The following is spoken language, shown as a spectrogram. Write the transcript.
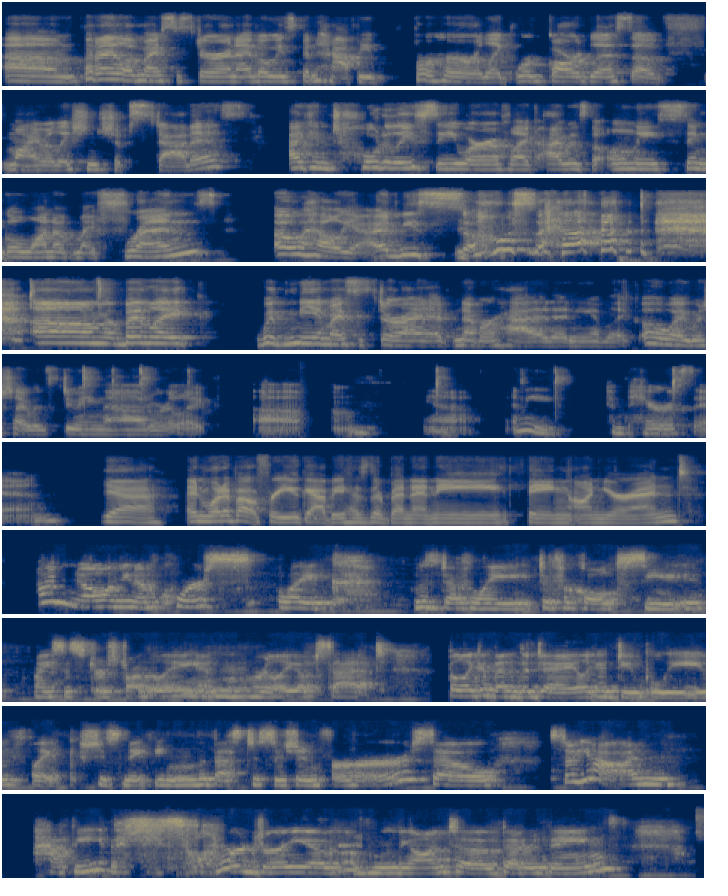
Um, but I love my sister and I've always been happy for her, like regardless of my relationship status. I can totally see where if like I was the only single one of my friends, oh hell yeah, I'd be so sad. um, but like with me and my sister, I have never had any of like, oh, I wish I was doing that, or like, um, yeah, any comparison. Yeah. And what about for you, Gabby? Has there been anything on your end? Um, I know. I mean, of course, like it was definitely difficult to see my sister struggling and really upset. But like at the end of the day, like I do believe like she's making the best decision for her. So so yeah, I'm happy that she's on her journey of, of moving on to better things.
